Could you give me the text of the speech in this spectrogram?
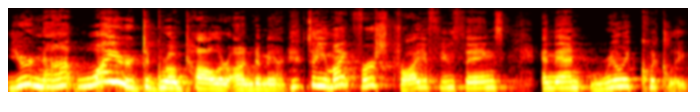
you're not wired to grow taller on demand. So you might first try a few things and then really quickly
